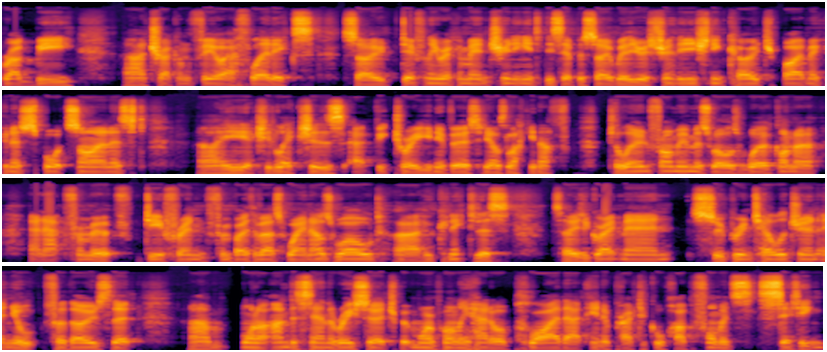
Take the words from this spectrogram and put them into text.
rugby, uh, track and field athletics. So definitely recommend tuning into this episode, whether you're a strength and conditioning coach, biomechanist, sports scientist. Uh, he actually lectures at Victoria University. I was lucky enough to learn from him, as well as work on a, an app from a dear friend from both of us, Wayne Oswald, uh, who connected us. So he's a great man, super intelligent, and you'll for those that um, want to understand the research, but more importantly, how to apply that in a practical high performance setting.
